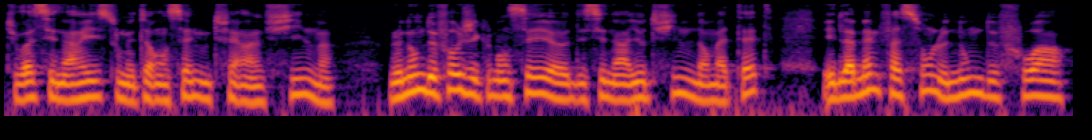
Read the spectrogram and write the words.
tu vois, scénariste ou metteur en scène ou de faire un film? Le nombre de fois où j'ai commencé des scénarios de films dans ma tête, et de la même façon, le nombre de fois,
